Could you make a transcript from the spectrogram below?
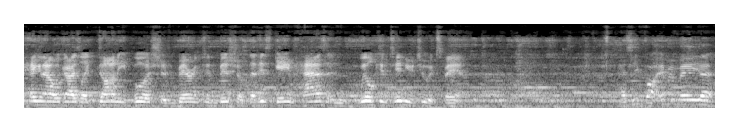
hanging out with guys like Donnie Bush and Barrington Bishop that his game has and will continue to expand. Has he fought MMA yet?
